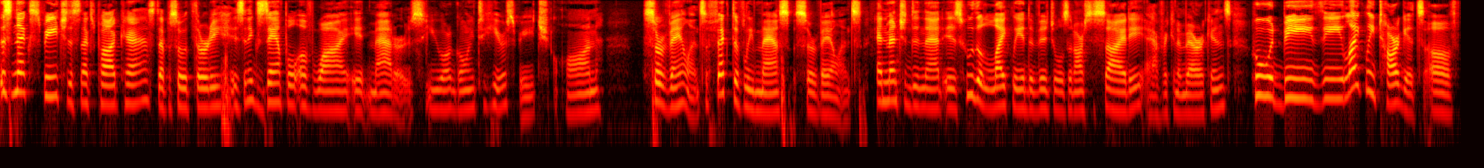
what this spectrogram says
This next speech, this next podcast, episode 30, is an example of why it matters. You are going to hear a speech on surveillance, effectively mass surveillance. And mentioned in that is who the likely individuals in our society, African Americans, who would be the likely targets of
